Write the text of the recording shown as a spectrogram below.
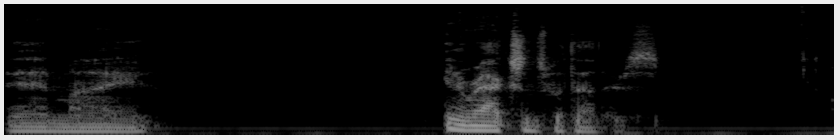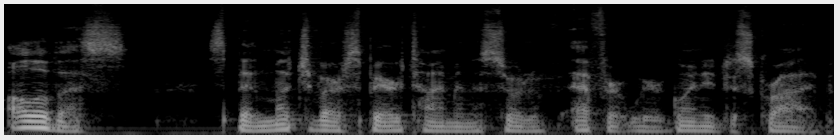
and my interactions with others. All of us spend much of our spare time in the sort of effort we are going to describe.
